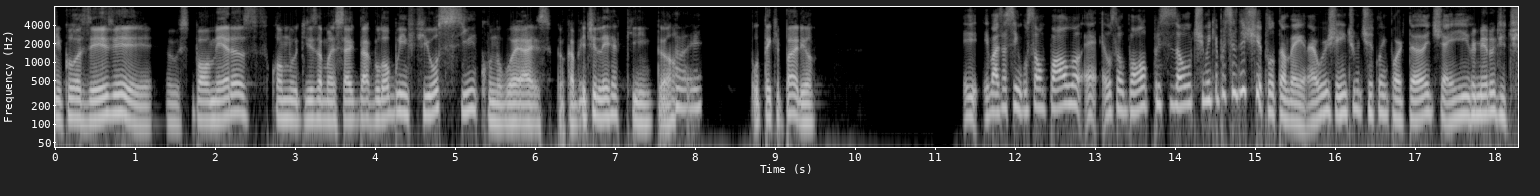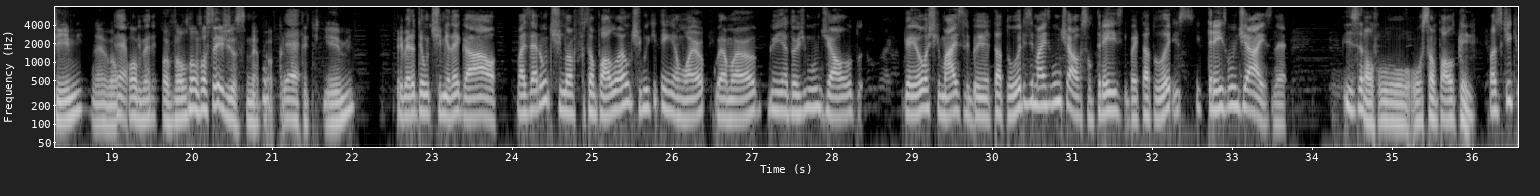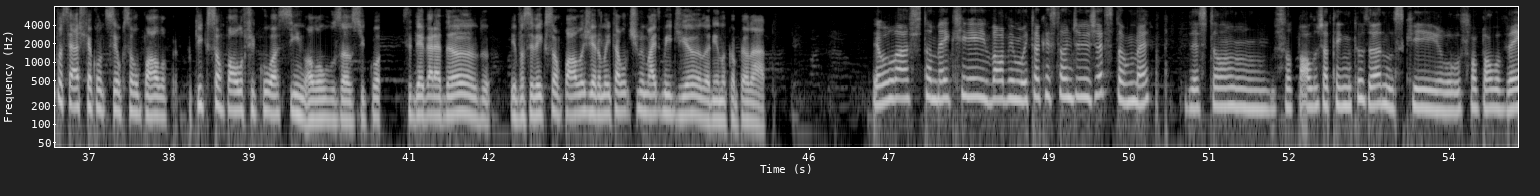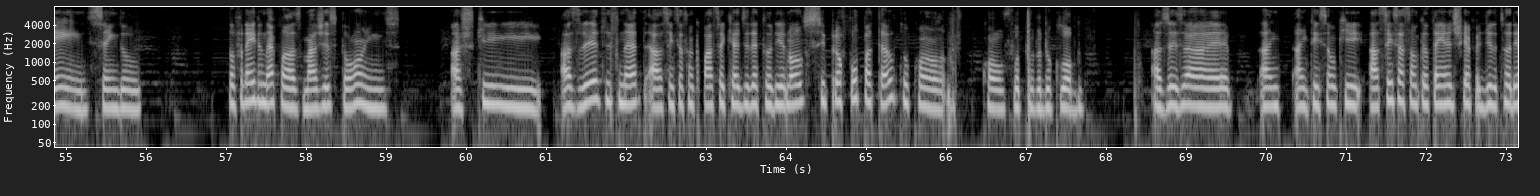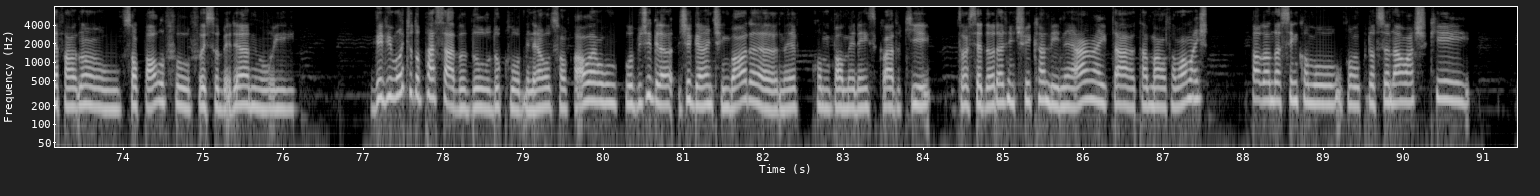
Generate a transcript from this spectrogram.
Inclusive, os Palmeiras, como diz a manchete da Globo, enfiou cinco no Goiás. Eu acabei de ler aqui, então. Ai. Puta que pariu. E, mas assim, o São Paulo, é, o São Paulo precisa é um time que precisa de título também, né? Urgente um título importante aí. Primeiro de time, né? Vamos, é, primeiro... vamos, vamos ser justos, né? É. De time. Primeiro ter um time legal. Mas era um time, o São Paulo é um time que tem a maior, é o maior ganhador de mundial. Ganhou, acho que mais Libertadores e mais Mundial. São três Libertadores e três Mundiais, né? Isso. O, o São Paulo tem. Mas o que, que você acha que aconteceu com o São Paulo? Por que, que São Paulo ficou assim ao longo dos anos? Ficou se degradando. E você vê que São Paulo geralmente é um time mais mediano ali no campeonato. Eu acho também que envolve muito a questão de gestão, né? Gestão São Paulo já tem muitos anos que o São Paulo vem sendo sofrendo, né, com as más gestões. Acho que às vezes, né, a sensação que passa é que a diretoria não se preocupa tanto com, com o futuro do clube. Às vezes é, a, a intenção que. A sensação que eu tenho é de que a diretoria fala, não, o São Paulo foi, foi soberano e vive muito do passado do, do clube, né? O São Paulo é um clube gigante, embora, né, como palmeirense, claro que torcedor a gente fica ali, né? Ai, tá, tá mal, tá mal, mas falando assim como, como profissional, acho que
